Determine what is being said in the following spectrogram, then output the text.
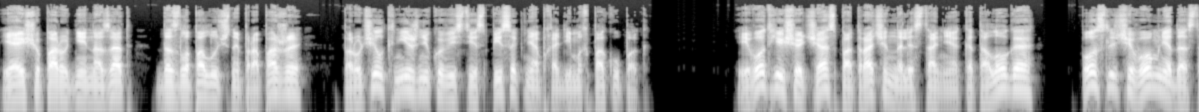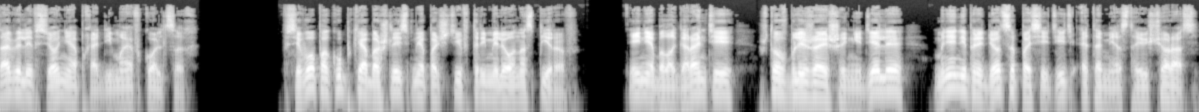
Я еще пару дней назад, до злополучной пропажи, поручил книжнику вести список необходимых покупок. И вот еще час потрачен на листание каталога, после чего мне доставили все необходимое в кольцах. Всего покупки обошлись мне почти в 3 миллиона спиров, и не было гарантии, что в ближайшей неделе мне не придется посетить это место еще раз.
